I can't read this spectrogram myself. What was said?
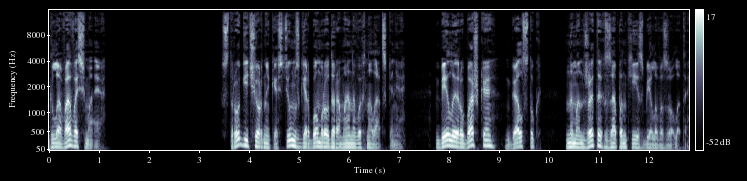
Глава восьмая. Строгий черный костюм с гербом рода Романовых на лацкане. Белая рубашка, галстук, на манжетах запонки из белого золота.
